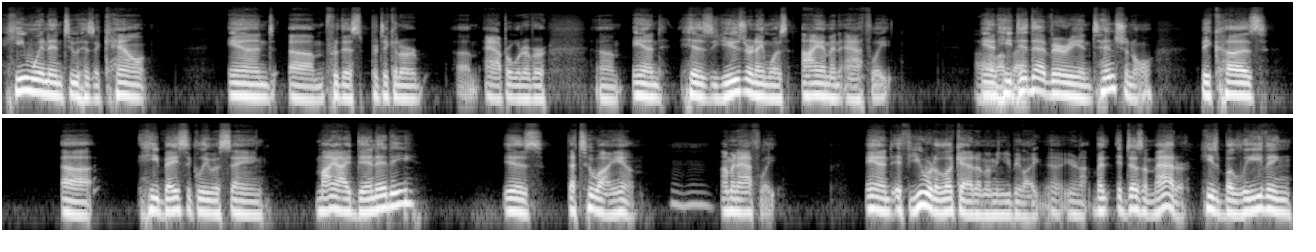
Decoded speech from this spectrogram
he went into his account and um, for this particular um, app or whatever, um, and his username was "I am an athlete," and he did that very intentional because uh, he basically was saying, "My identity is that's who I am. I'm an athlete." And if you were to look at him, I mean, you'd be like, "Uh, "You're not," but it doesn't matter. He's believing.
